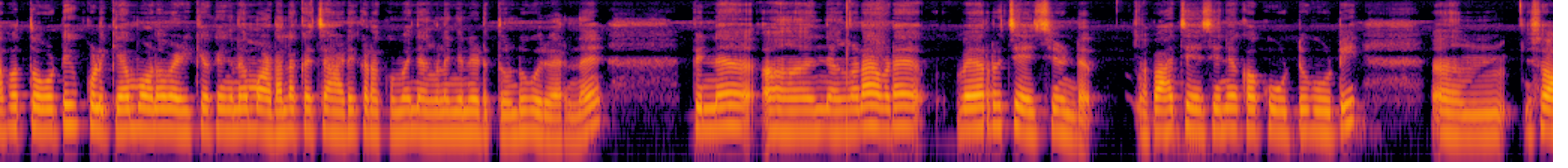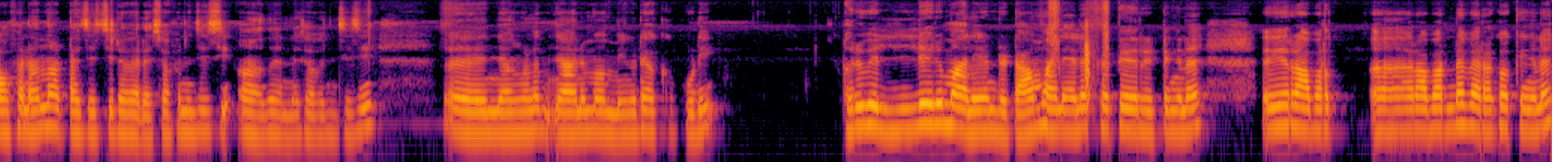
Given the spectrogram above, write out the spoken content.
അപ്പോൾ തോട്ടിൽ കുളിക്കാൻ പോണ വഴിക്കൊക്കെ ഇങ്ങനെ മടലൊക്കെ ചാടി കിടക്കുമ്പോൾ ഞങ്ങളിങ്ങനെ എടുത്തുകൊണ്ട് പോരുമായിരുന്നേ പിന്നെ ഞങ്ങളുടെ അവിടെ വേറൊരു ചേച്ചിയുണ്ട്. അപ്പോൾ ആ ചേച്ചീനെയൊക്കെ കൂട്ടുകൂട്ടി ശോഭന നട്ട ചേച്ചിയുടെ വരെ ശോഭന ചേച്ചി? ആ അത് തന്നെ ശോഭന ചേച്ചി. ഞങ്ങളും ഞാനും മമ്മിയും കൂടെ ഒക്കെ കൂടി ഒരു വലിയൊരു മലയുണ്ട് കേട്ടോ ആ മലയിലൊക്കെ കയറിയിട്ട് ഇങ്ങനെ ഈ റബ്ബർ റബ്ബറിന്റെ വിറകൊക്കെ ഇങ്ങനെ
